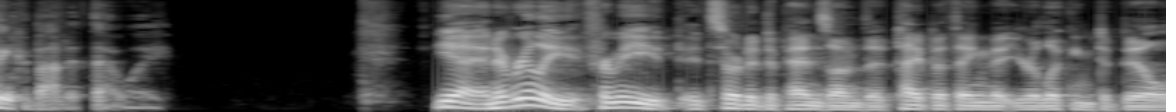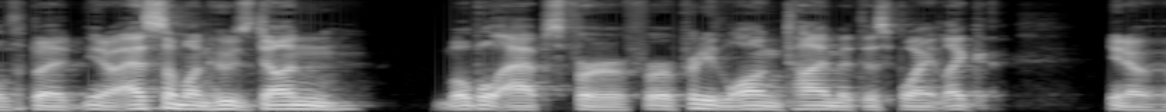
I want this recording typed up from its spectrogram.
think about it that way. Yeah, and it really for me it sort of depends on the type of thing that you're looking to build. But you know, as someone who's done mobile apps for for a pretty long time at this point, like you know,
